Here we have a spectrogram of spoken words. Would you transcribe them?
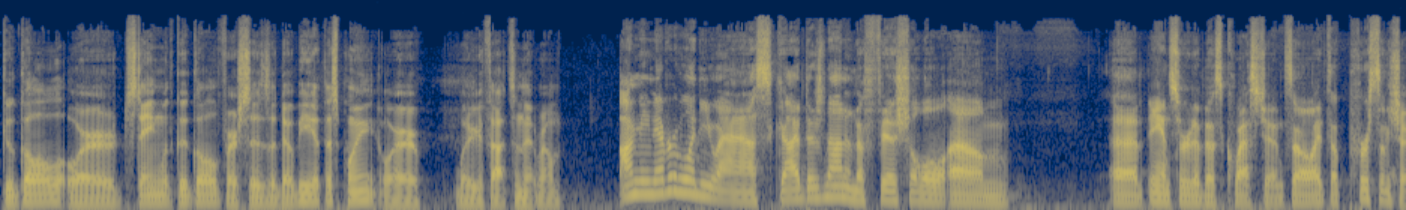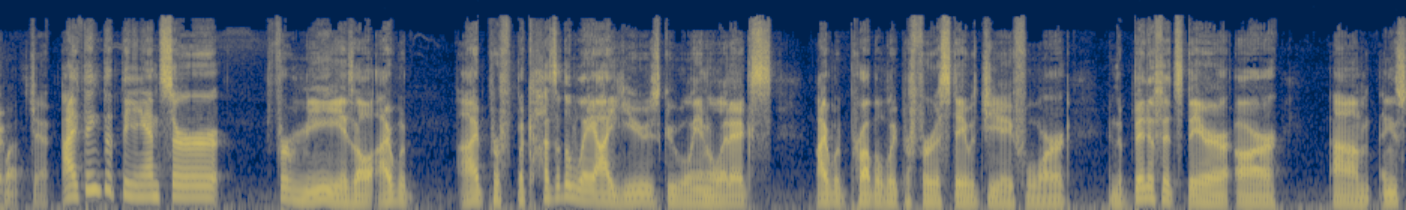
Google or staying with Google versus Adobe at this point? Or what are your thoughts in that realm? I mean, everyone you ask, I, there's not an official um, uh, answer to this question, so it's a personal Sure. question. I think that the answer for me is all I would, I pref- because of the way I use Google Analytics, I would probably prefer to stay with GA4, and the benefits there are. Um, and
